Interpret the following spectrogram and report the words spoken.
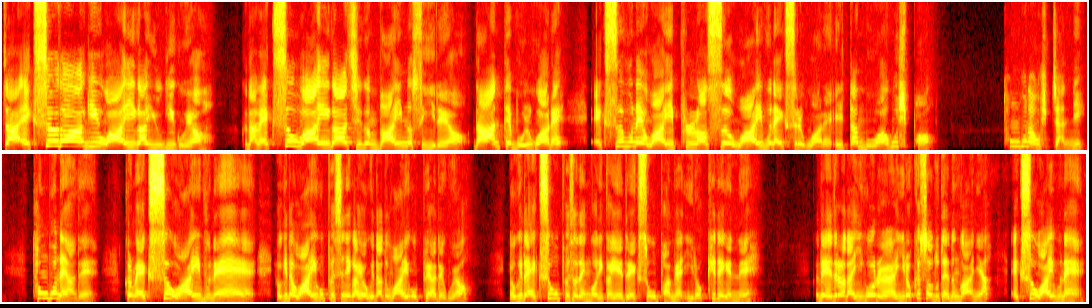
자, x 더하기 y가 6이고요. 그 다음 xy가 지금 마이너스 2래요. 나한테 뭘 구하래? x분의 y 플러스 y분의 x를 구하래. 일단 뭐 하고 싶어? 통분하고 싶지 않니? 통분해야 돼. 그럼 x, y분의 여기다 y 곱했으니까 여기다도 y 곱해야 되고요. 여기다 x 곱해서 된 거니까 얘도 x 곱하면 이렇게 되겠네. 근데 얘들아 나 이거를 이렇게 써도 되는 거 아니야? x, y분의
